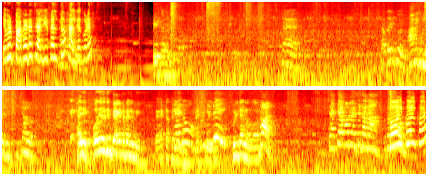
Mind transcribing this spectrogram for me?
এবার পাখাটা চালিয়ে ফেলতো হালকা করে। খোল খোল খোল।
